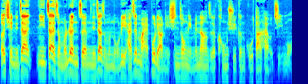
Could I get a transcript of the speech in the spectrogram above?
而且你再你再怎么认真，你再怎么努力，还是买不了你心中里面那样子的空虚、跟孤单还有寂寞。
